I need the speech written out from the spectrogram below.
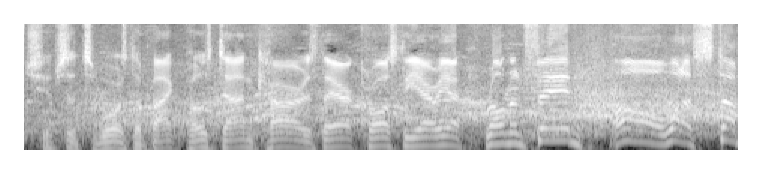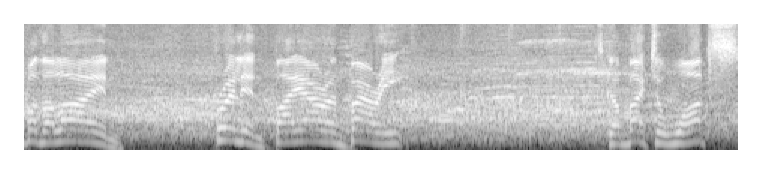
chips it towards the back post. Dan Carr is there across the area. Ronan Finn. Oh, what a stop on the line. Brilliant by Aaron Barry. It's gone back to Watts.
